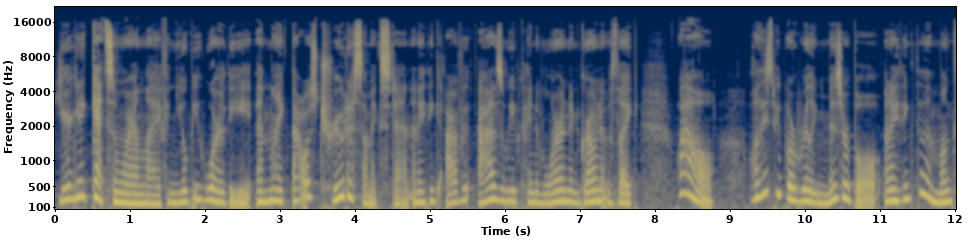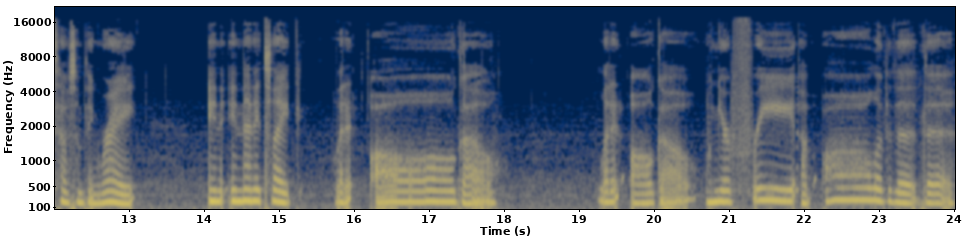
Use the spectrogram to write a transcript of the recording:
you're going to get somewhere in life and you'll be worthy. And like that was true to some extent. And I think as we've kind of learned and grown, it was like, wow, all these people are really miserable. And I think that the monks have something right in in that it's like let it all go. Let it all go. When you're free of all of the the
